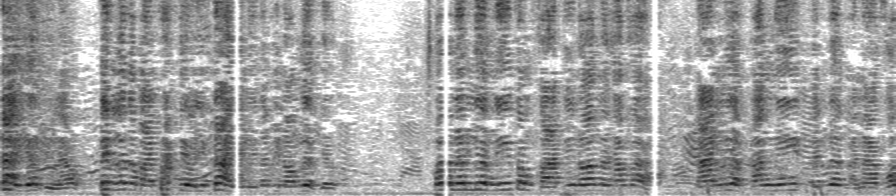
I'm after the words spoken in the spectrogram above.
ได้เยอะอยู่แล้ว เป็นรัฐบาลพักเดียวยังได้เลยถ้าพี่น้องเลือกเยอะ เพราะฉะนั้นเรื่องนี้ต้องฝากพี่น้องนะครับว่า การเลือกครั้งนี้เป็นเรื่องอนาคต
